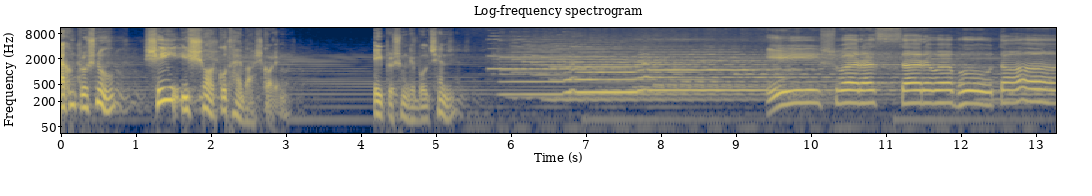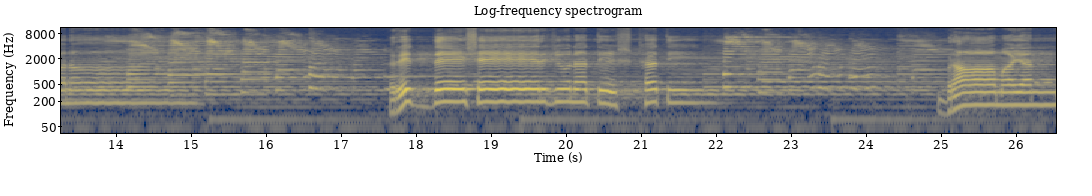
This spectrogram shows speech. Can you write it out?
এখন প্রশ্ন, সেই ঈশ্বর কোথায় বাস করেন? এই প্রসঙ্গে বলছেন, ঈশ্বর সর্বভূতানা হৃদ্দেশের্জুন তিষ্ঠতি। ভ্রাময়ন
